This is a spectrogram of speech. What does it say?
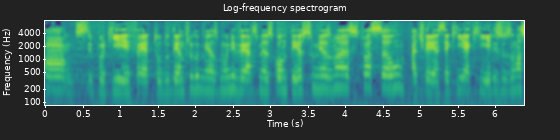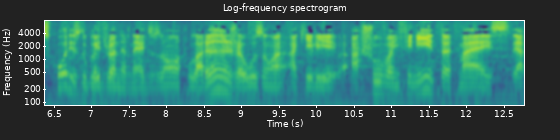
É. Porque é tudo dentro do mesmo universo, mesmo contexto, mesma situação. A diferença é que aqui eles usam as cores do Blade Runner, né? Eles usam o laranja, usam a- aquele a chuva infinita, mas é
